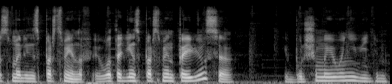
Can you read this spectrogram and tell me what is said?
посмотри на спортсменов. И вот один спортсмен появился, и больше мы его не видим.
